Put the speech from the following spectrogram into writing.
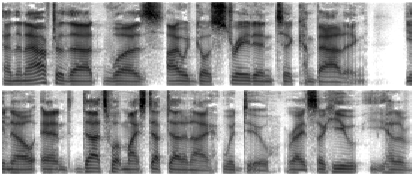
And then after that was I would go straight into combating you mm-hmm. know and that's what my stepdad and i would do right? So he he had a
